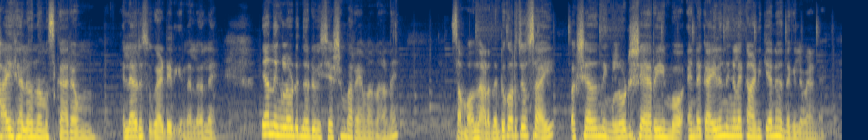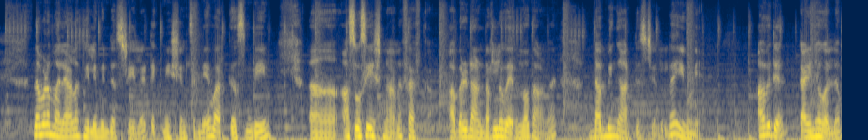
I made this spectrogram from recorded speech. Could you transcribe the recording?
ഹായ് ഹലോ നമസ്കാരം. എല്ലാവരും സുഖമായിട്ടിരിക്കുന്നല്ലോ അല്ലേ? ഞാൻ നിങ്ങളോട് ഇന്നൊരു വിശേഷം പറയാൻ വന്നതാണ്. സംഭവം നടന്നിട്ട് കുറച്ച് ദിവസമായി. പക്ഷേ അത് നിങ്ങളോട് ഷെയർ ചെയ്യുമ്പോൾ എന്റെ കയ്യിൽ നിങ്ങളെ കാണിക്കാനും എന്തെങ്കിലും വേണ്ടേ? നമ്മുടെ മലയാളം ഫിലിം ഇൻഡസ്ട്രിയിലെ ടെക്നീഷ്യൻസിന്റെയും വർക്കേഴ്സിന്റെയും അസോസിയേഷനാണ് ഫെഫ്ക അവരുടെ അണ്ടറിൽ വരുന്നതാണ് ഡബ്ബിംഗ് ആർട്ടിസ്റ്റുകളുടെ യൂണിയൻ അവർ കഴിഞ്ഞ കൊല്ലം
